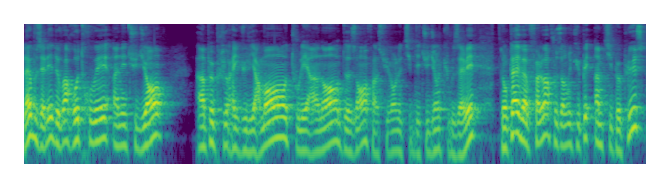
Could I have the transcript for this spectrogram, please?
là, vous allez devoir retrouver un étudiant un peu plus régulièrement, tous les un an, deux ans, enfin suivant le type d'étudiant que vous avez. Donc là, il va falloir vous en occuper un petit peu plus.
